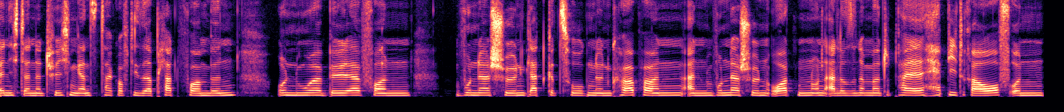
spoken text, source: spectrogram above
wenn ich dann natürlich den ganzen Tag auf dieser Plattform bin und nur Bilder von wunderschön glattgezogenen Körpern an wunderschönen Orten und alle sind immer total happy drauf und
